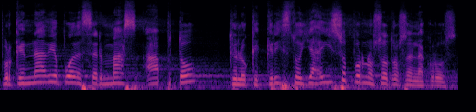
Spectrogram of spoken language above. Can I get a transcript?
Porque nadie puede ser más apto que lo que Cristo ya hizo por nosotros en la cruz.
